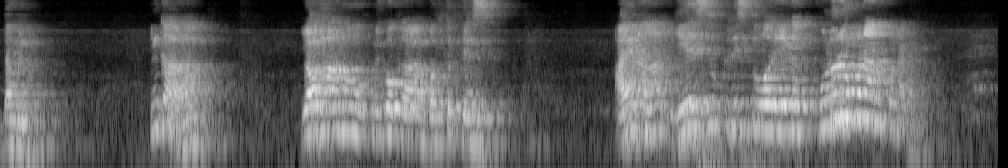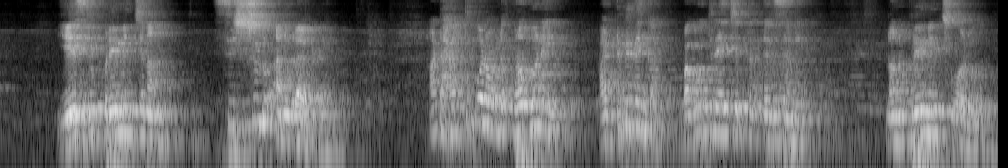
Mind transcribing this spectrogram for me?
దమరి. ఇంకా యోహాను మీకు ఒక భక్తుడు తెలుసు. ఆయన యేసు క్రీస్తు వారి యొక్క కుడురమున అనుకున్నాడు. యేసు ప్రేమించిన శిష్యుడు అని వ్రాయబడి అంటే హత్తుకోవడం కూడా ప్రభుని అటు విధంగా భగవంతుడు ఏం చెప్తారో తెలుసండి నన్ను ప్రేమించేవాడు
